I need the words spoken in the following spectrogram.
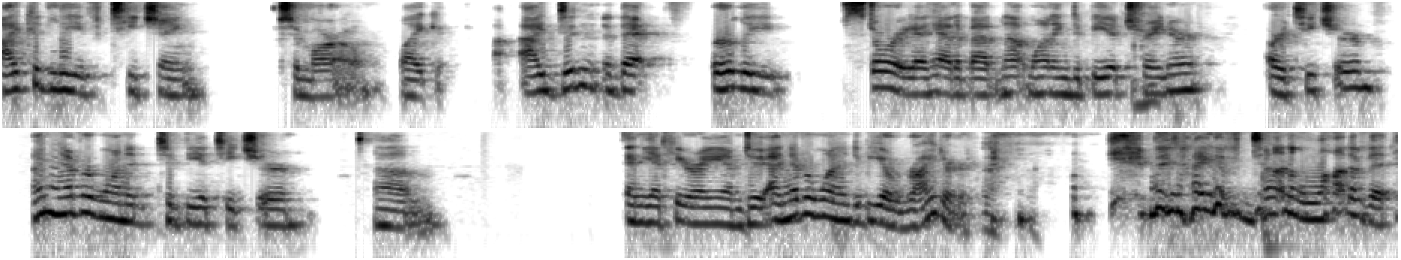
I could leave teaching tomorrow. Like I didn't that early story I had about not wanting to be a trainer or a teacher. I never wanted to be a teacher. Um, and yet here I am doing I never wanted to be a writer. but I have done a lot of it.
